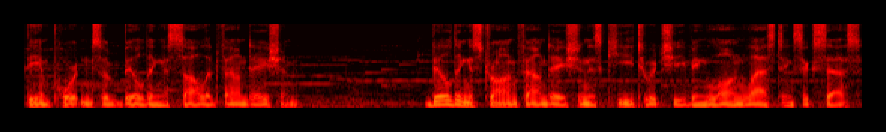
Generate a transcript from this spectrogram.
the importance of building a solid foundation. Building a strong foundation is key to achieving long-lasting success.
